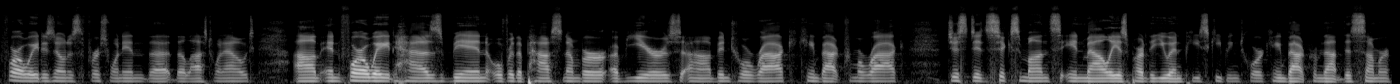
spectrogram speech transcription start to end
408 is known as the first one in, the, the last one out. Um, and 408 has been, over the past number of years, uh, been to Iraq, came back from Iraq, just did six months in Mali as part of the UN peacekeeping tour, came back from that this summer,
